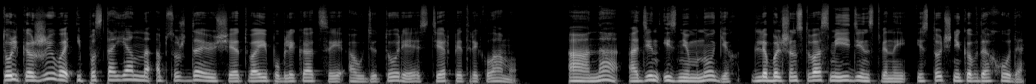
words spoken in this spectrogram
Только живо и постоянно обсуждающая твои публикации аудитория стерпит рекламу, а она один из немногих, для большинства СМИ единственный, источников дохода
